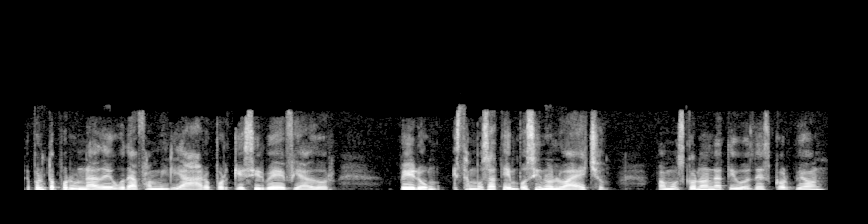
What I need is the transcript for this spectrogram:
de pronto por una deuda familiar o porque sirve de fiador, pero estamos a tiempo si no lo ha hecho. Vamos con los nativos de Escorpión.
